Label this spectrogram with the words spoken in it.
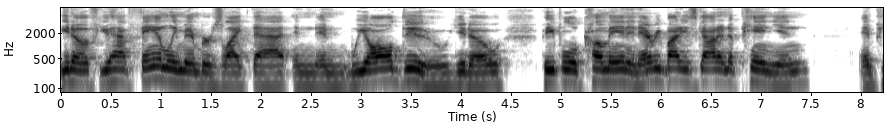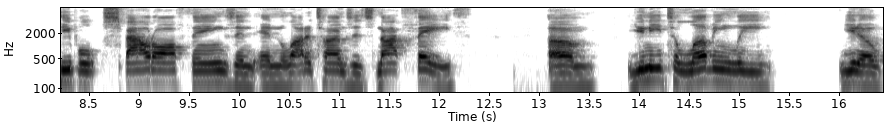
you know, if you have family members like that, and, and we all do, you know, people will come in and everybody's got an opinion and people spout off things, and, and a lot of times it's not faith. Um, you need to lovingly, you know,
